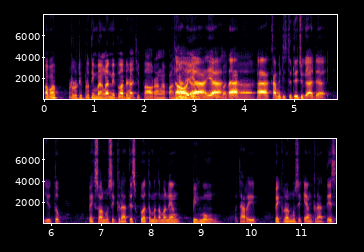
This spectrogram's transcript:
apa perlu dipertimbangkan itu ada hak cipta orang apa enggak Oh ya? iya iya. Daripada- Nah, ah, kami di studio juga ada YouTube backsound musik gratis buat teman-teman yang bingung cari background musik yang gratis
